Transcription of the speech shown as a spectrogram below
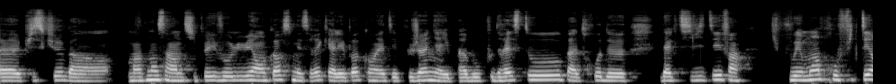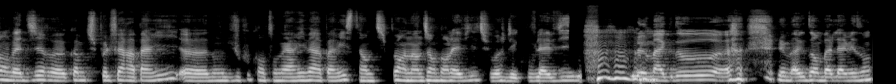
euh, puisque ben maintenant ça a un petit peu évolué en Corse, mais c'est vrai qu'à l'époque quand on était plus jeune, il n'y avait pas beaucoup de restos, pas trop de d'activités. Enfin, tu pouvais moins profiter, on va dire, euh, comme tu peux le faire à Paris. Euh, donc du coup, quand on est arrivé à Paris, c'était un petit peu un Indien dans la ville. Tu vois, je découvre la ville, le McDo, euh, le McDo en bas de la maison.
